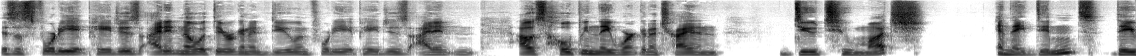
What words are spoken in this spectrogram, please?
This is 48 pages. I didn't know what they were going to do in 48 pages. I didn't. I was hoping they weren't going to try and do too much, and they didn't. They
